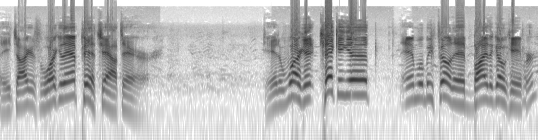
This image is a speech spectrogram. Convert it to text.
Lady Tigers working that pitch out there. Get to work it, kicking it, and will be fielded by the goalkeeper.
